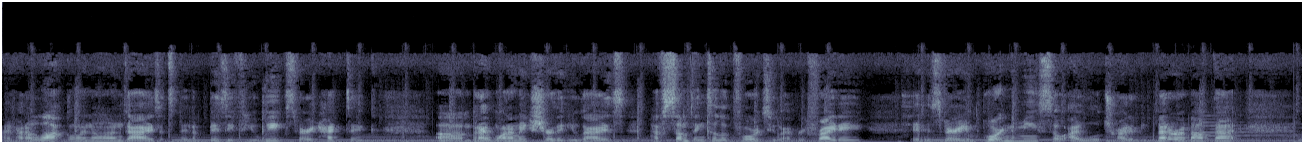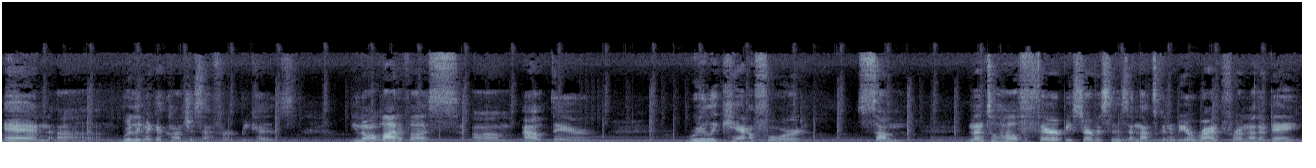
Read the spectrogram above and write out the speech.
I've had a lot going on, guys. It's been a busy few weeks, very hectic. Um, but I want to make sure that you guys have something to look forward to every Friday. It is very important to me, so I will try to be better about that and uh, really make a conscious effort because, you know, a lot of us um, out there really can't afford some mental health therapy services, and that's going to be a rant for another day.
